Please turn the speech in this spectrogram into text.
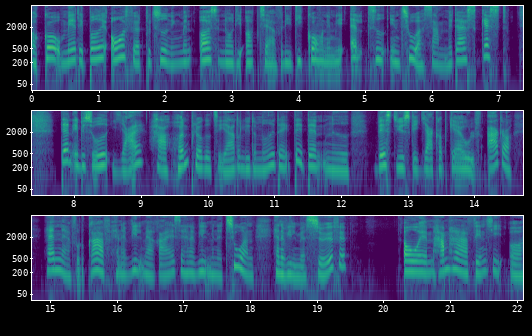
at gå med det, både i overført betydning, men også når de optager, fordi de går nemlig altid en tur sammen med deres gæst. Den episode, jeg har håndplukket til jer, der lytter med i dag, det er den med vestjyske Jakob Gerulf Akker. Han er fotograf, han er vild med at rejse, han er vild med naturen, han er vild med at surfe. Og øhm, ham har Fancy og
